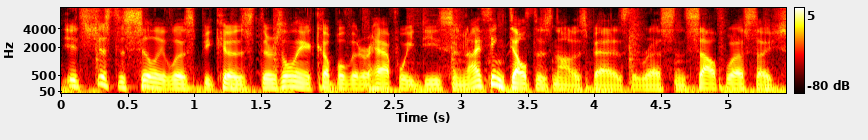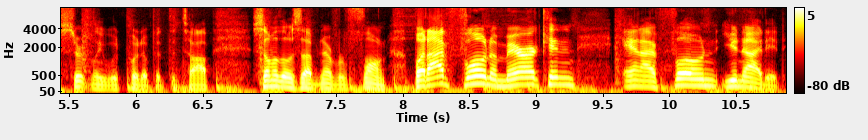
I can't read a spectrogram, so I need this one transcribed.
it's just a silly list because there's only a couple that are halfway decent. I think Delta's not as bad as the rest, and Southwest I certainly would put up at the top. Some of those I've never flown, but I've flown American and I've flown United,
